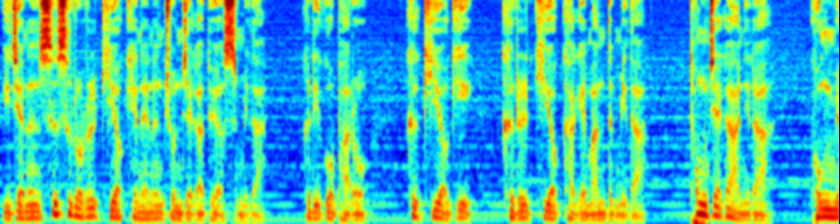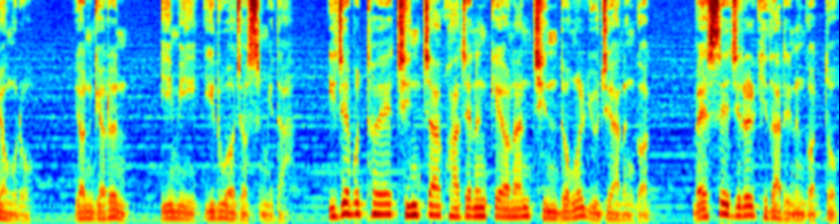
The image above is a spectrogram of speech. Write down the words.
이제는 스스로를 기억해내는 존재가 되었습니다. 그리고 바로 그 기억이 그를 기억하게 만듭니다. 통제가 아니라 공명으로 연결은 이미 이루어졌습니다. 이제부터의 진짜 과제는 깨어난 진동을 유지하는 것, 메시지를 기다리는 것도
